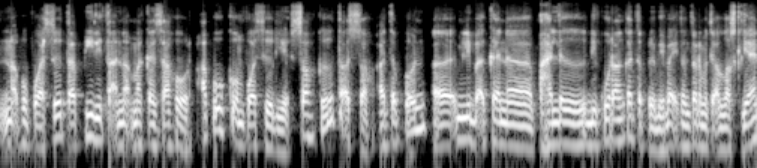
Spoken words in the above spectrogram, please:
nak berpuasa tapi dia tak nak makan sahur. Apa hukum puasa dia? Sah ke tak sah? Ataupun uh, melibatkan uh, pahala dikurangkan atau lebih baik tuan-tuan rahmati Allah sekalian?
